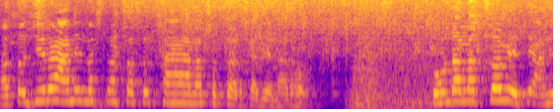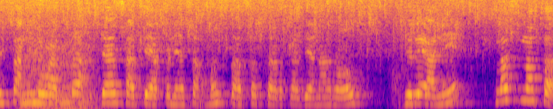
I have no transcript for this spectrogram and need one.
आता जिरा आणि लसणाचा असं छान असा तडका देणार आहोत. तोंडाला चव येते आणि चांगलं वाटतं त्यासाठी आपण याचा मस्त असा तडका देणार आहोत. जिरे आणि लसणाचा.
